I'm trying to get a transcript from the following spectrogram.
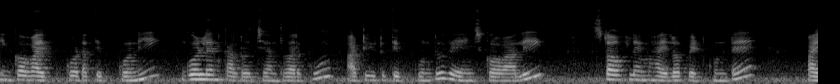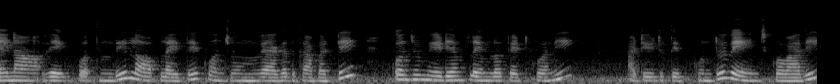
ఇంకో వైపు కూడా తిప్పుకొని గోల్డెన్ కలర్ వచ్చేంత వరకు అటు ఇటు తిప్పుకుంటూ వేయించుకోవాలి. స్టవ్ ఫ్లేమ్ హైలో పెట్టుకుంటే పైన వేగిపోతుంది. లోపల అయితే కొంచెం వేగదు కాబట్టి కొంచెం మీడియం ఫ్లేమ్లో పెట్టుకొని అటు ఇటు తిప్పుకుంటూ వేయించుకోవాలి.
